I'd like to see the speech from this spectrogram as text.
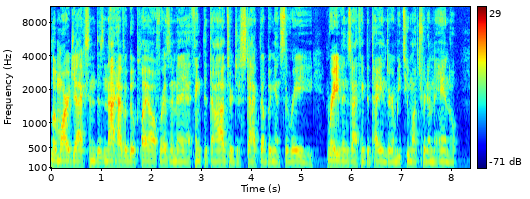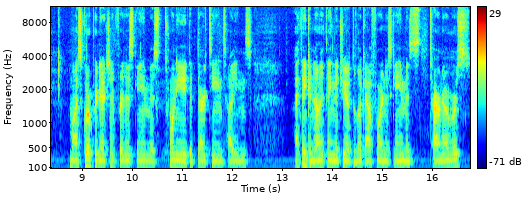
Lamar Jackson does not have a good playoff resume. I think that the odds are just stacked up against the Ra- Ravens, and I think the Titans are going to be too much for them to handle. My score prediction for this game is 28 to 13 Titans. I think another thing that you have to look out for in this game is turnovers.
